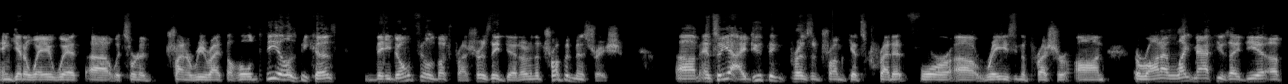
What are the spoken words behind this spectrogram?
and get away with uh, with sort of trying to rewrite the whole deal is because they don't feel as much pressure as they did under the Trump administration. Um, and so, yeah, I do think President Trump gets credit for uh, raising the pressure on Iran. I like Matthew's idea of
